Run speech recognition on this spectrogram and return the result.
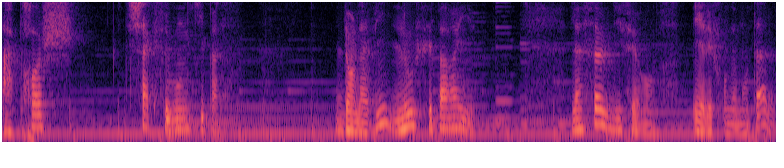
approche chaque seconde qui passe. Dans la vie, nous, c'est pareil. La seule différence, et elle est fondamentale,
